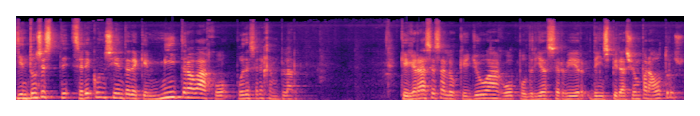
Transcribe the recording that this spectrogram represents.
Y entonces seré consciente de que mi trabajo puede ser ejemplar. Que gracias a lo que yo hago podría servir de inspiración para otros.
